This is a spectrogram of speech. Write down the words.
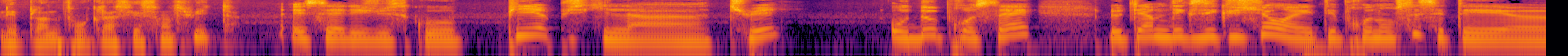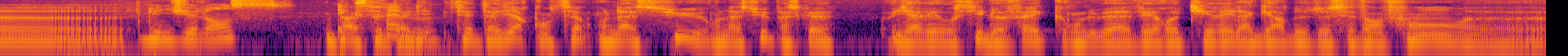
les plaintes sont classées sans suite? Et c'est allé jusqu'au pire puisqu'il l'a tué. Aux deux procès, le terme d'exécution a été prononcé, c'était euh, d'une violence Bah, extrême. c'est-à-dire- qu'on on a su, on a su parce que il y avait aussi le fait qu'on lui avait retiré la garde de ses enfants euh,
